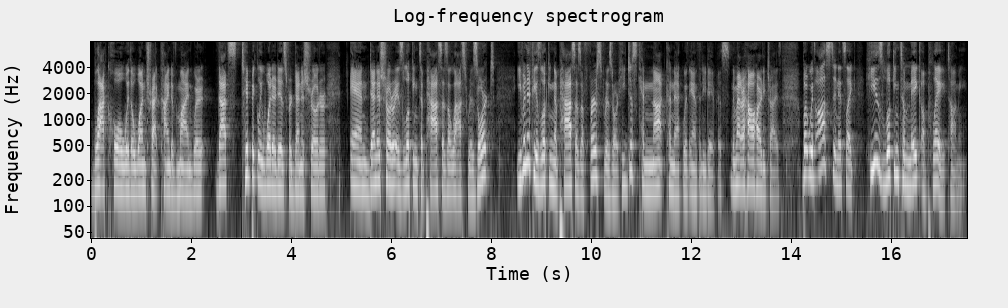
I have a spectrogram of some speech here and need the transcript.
black hole with a one track kind of mind where that's typically what it is for Dennis Schroeder. And Dennis Schroeder is looking to pass as a last resort. Even if he's looking to pass as a first resort, he just cannot connect with Anthony Davis, no matter how hard he tries. But with Austin, it's like he is looking to make a play, Tommy.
